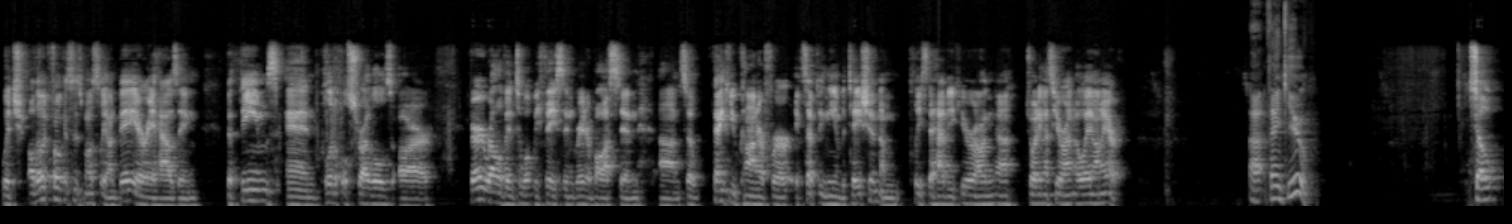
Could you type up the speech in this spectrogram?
which, although it focuses mostly on Bay Area housing, the themes and political struggles are very relevant to what we face in Greater Boston. Um, so, thank you, Conor, for accepting the invitation. I'm pleased to have you here on uh, joining us here on OA on Air. Uh, thank you. So,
